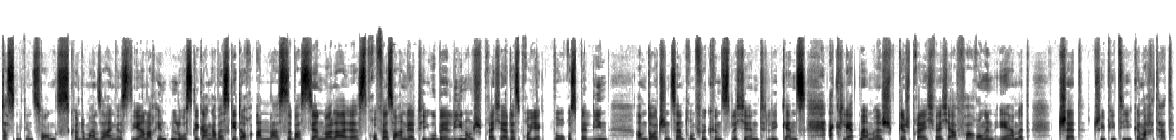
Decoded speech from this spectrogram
Das mit den Songs, könnte man sagen, ist eher nach hinten losgegangen, aber es geht auch anders. Sebastian Möller ist Professor an der TU Berlin und Sprecher des Projektbüros Berlin am Deutschen Zentrum für Künstliche Intelligenz. Erklärt mir im Gespräch, welche Erfahrungen er mit ChatGPT gemacht hat.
